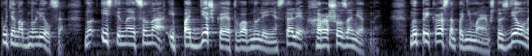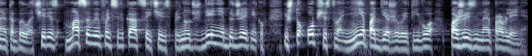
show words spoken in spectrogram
Путин обнулился. Но истинная цена и поддержка этого обнуления стали хорошо заметны. Мы прекрасно понимаем, что сделано это было через массовые фальсификации, через принуждение бюджетников, и что общество не поддерживает его пожизненное правление.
